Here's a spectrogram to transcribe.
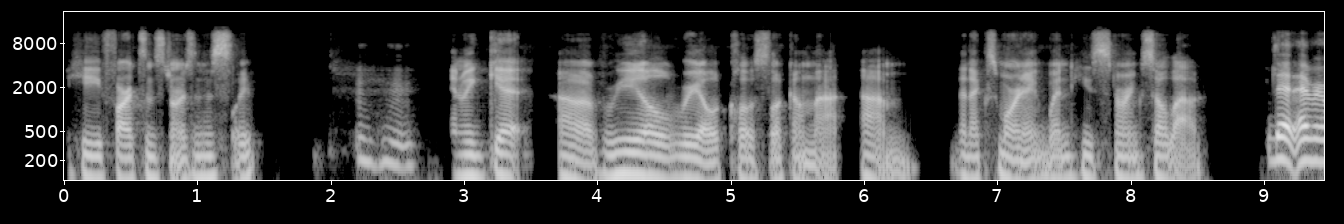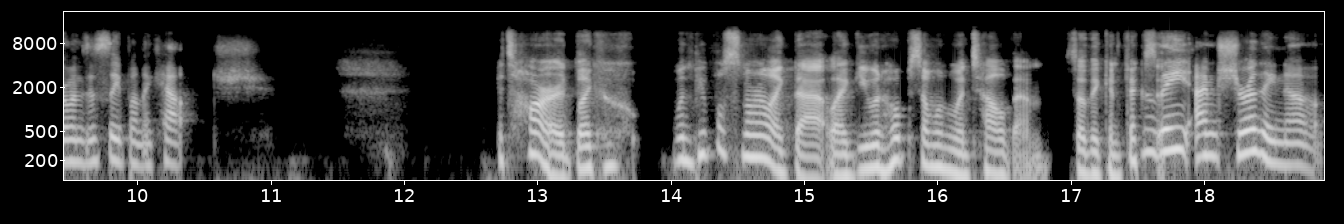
he farts and snores in his sleep, mhm. and we get a real real close look on that um the next morning when he's snoring so loud. that everyone's asleep on the couch. It's hard, like when people snore like that, like you would hope someone would tell them so they can fix it. I'm sure they know.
